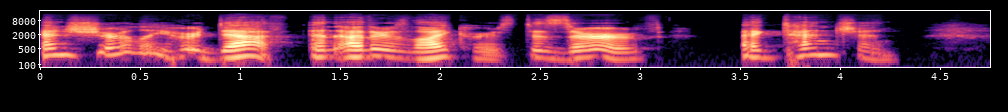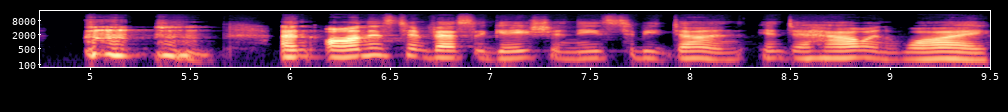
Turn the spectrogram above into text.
And surely her death and others like hers deserve attention. An honest investigation needs to be done into how and why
